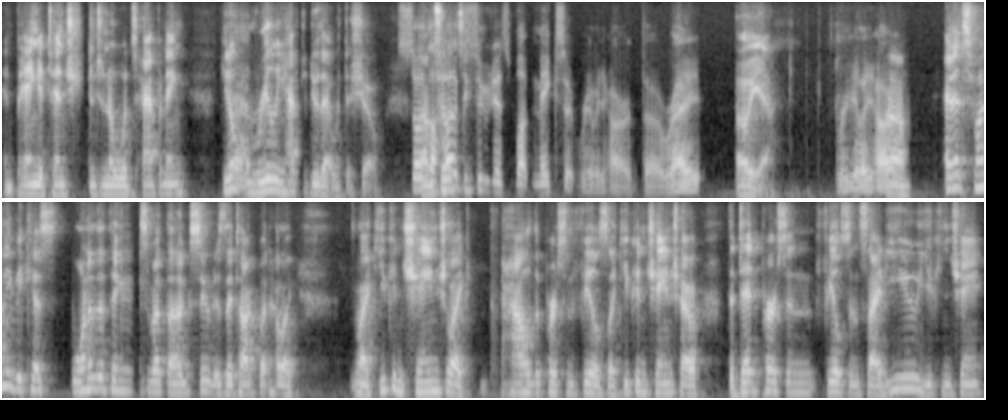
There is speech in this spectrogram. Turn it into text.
and paying attention to know what's happening. You don't really have to do that with the show. So um, the so hug suit is what makes it really hard, though, right? Oh yeah. Really hard. Um, and it's funny because one of the things about the hug suit is they talk about how like like you can change like how the person feels. Like you can change how the dead person feels inside you. You can change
